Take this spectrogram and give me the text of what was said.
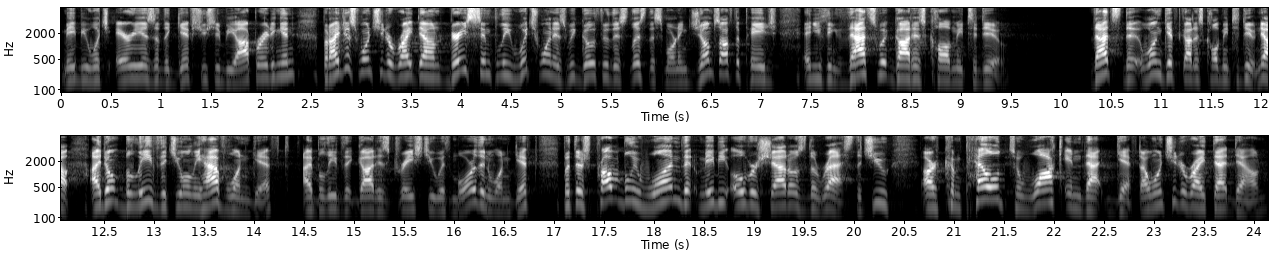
maybe which areas of the gifts you should be operating in. But I just want you to write down very simply which one, as we go through this list this morning, jumps off the page and you think that's what God has called me to do. That's the one gift God has called me to do. Now, I don't believe that you only have one gift. I believe that God has graced you with more than one gift, but there's probably one that maybe overshadows the rest, that you are compelled to walk in that gift. I want you to write that down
